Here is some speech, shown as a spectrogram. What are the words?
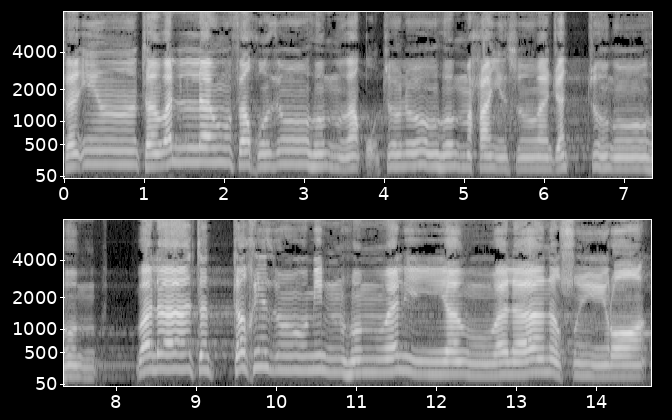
فإن تولوا فخذوهم واقتلوهم حيث وجدتموهم ولا تتخذوا منهم وليا ولا نصيرا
